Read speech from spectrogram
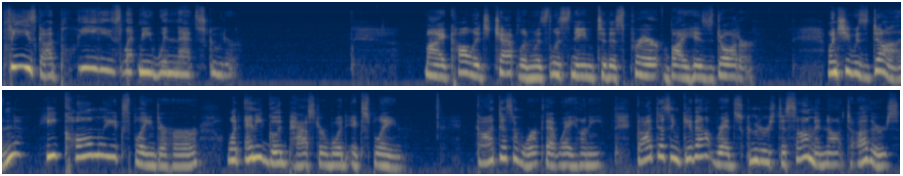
Please, God, please let me win that scooter. My college chaplain was listening to this prayer by his daughter. When she was done, he calmly explained to her what any good pastor would explain. God doesn't work that way, honey. God doesn't give out red scooters to some and not to others.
